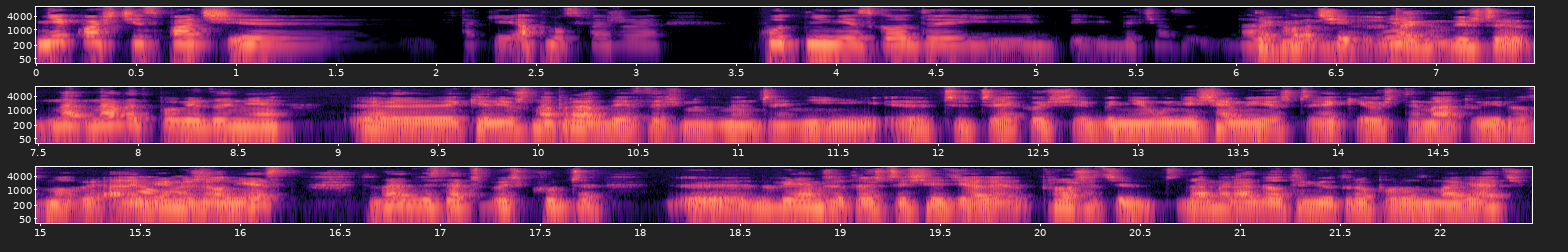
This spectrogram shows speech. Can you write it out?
nie kłaść się spać yy, w takiej atmosferze kłótni, niezgody i, i bycia daleko od siebie. Nie? Tak, jeszcze na, nawet powiedzenie, e, kiedy już naprawdę jesteśmy zmęczeni, e, czy, czy jakoś jakby nie uniesiemy jeszcze jakiegoś tematu i rozmowy, ale No wiemy, właśnie. że on jest, to nawet wystarczy powiedzieć, kurczę, e, no wiem, że to jeszcze siedzi, ale proszę cię, czy damy radę o tym jutro porozmawiać.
